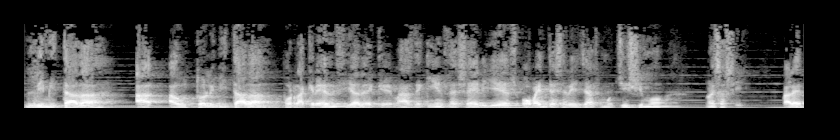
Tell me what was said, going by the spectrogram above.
limitada, autolimitada por la creencia de que más de 15 series o 20 series ya es muchísimo. No es así. ¿Vale?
